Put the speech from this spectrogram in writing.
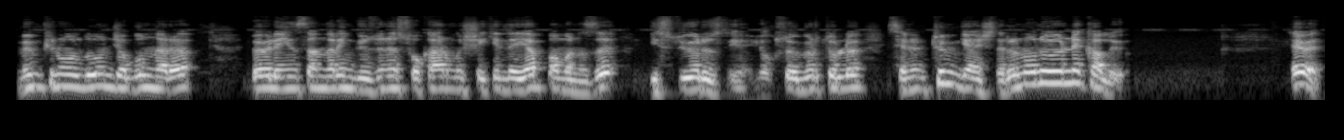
mümkün olduğunca bunları böyle insanların gözüne sokarmış şekilde yapmamanızı istiyoruz diye. Yoksa öbür türlü senin tüm gençlerin onu örnek alıyor. Evet.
